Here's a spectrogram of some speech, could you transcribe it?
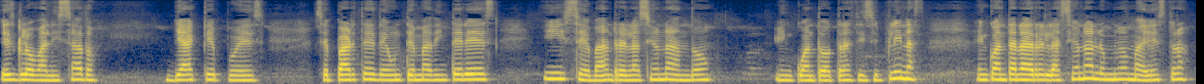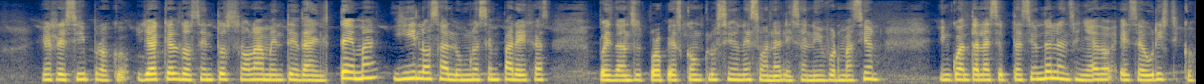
es globalizado ya que pues se parte de un tema de interés y se van relacionando en cuanto a otras disciplinas. En cuanto a la relación alumno-maestro, es recíproco, ya que el docente solamente da el tema y los alumnos en parejas pues dan sus propias conclusiones o analizan la información. En cuanto a la aceptación del enseñado, es heurístico,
